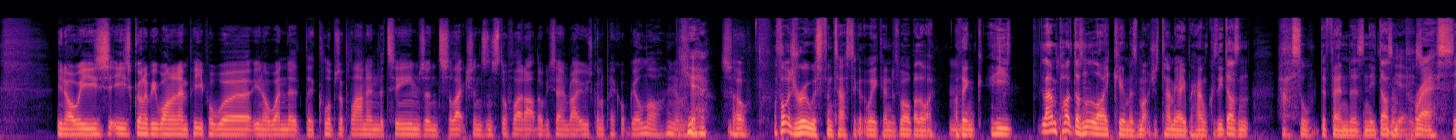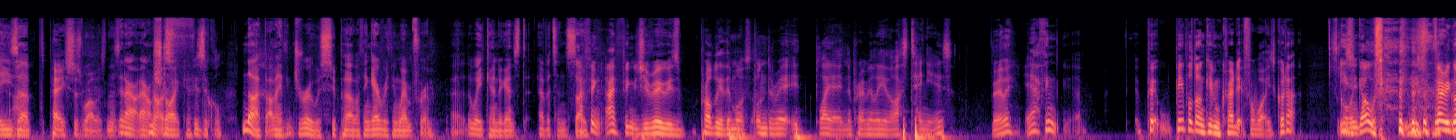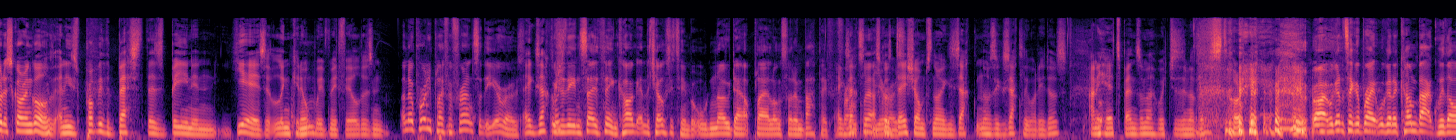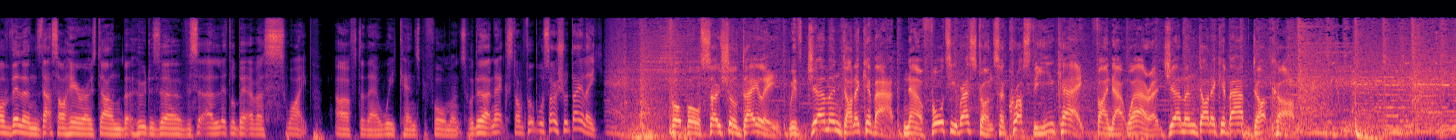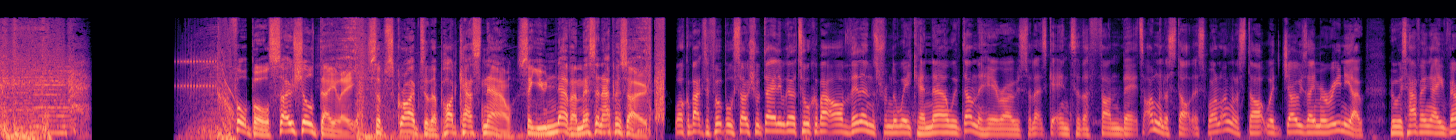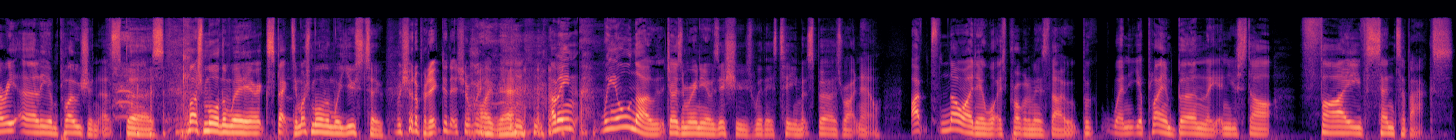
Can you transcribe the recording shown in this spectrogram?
you know he's he's going to be one of them people where you know when the, the clubs are planning the teams and selections and stuff like that, they'll be saying right who's going to pick up Gilmour. You know, Yeah. So I thought Giroud was fantastic at the weekend as well. By the way, I Mhm. think he Lampard doesn't like him as much as Tammy Abraham because he doesn't hassle defenders and he doesn't Yeah, press. He's uh, a pace as well, isn't he? he's an out and out Not as striker. physical. No, but I mean, I think Giroud was superb. I think everything went for him uh, the weekend against Everton. So I think I think Giroud is probably the most underrated player in the Premier League the last ten years. Really? Yeah, I think uh, people don't give him credit for what he's good at. scoring he's- goals. He's very good at scoring goals, and he's probably the best there's been in years at linking up Mm. with midfielders. And and he'll probably play for France at the Euros. exactly, Which is the insane thing. Can't get in the Chelsea team, but will no doubt play alongside Mbappe for France exactly at that's the because Euros. Deschamps know exact, knows exactly what he does, and he hates Benzema, which is another story. right, we're going to take a break. We're going to come back with our villains. That's our heroes done, but who deserves a little bit of a swipe after their weekend's performance? We'll do that next on Football Social Daily. Football Social Daily with German Doner Kebab. Now 40 restaurants across the UK. Find out where at germandonerkebab.com. Football Social Daily. Subscribe to the podcast now so you never miss an episode. Welcome back to Football Social Daily. We're going to talk about our villains from the weekend now. We've done the heroes, so let's get into the fun bit. I'm going to start this one. I'm going to start with Jose Mourinho, who is having a very early implosion at Spurs. much more than we're expecting, much more than we're used to. We should have predicted it, shouldn't we? Oh, yeah. I mean, we all know that Jose Mourinho has issues with his team at Spurs right now. I've no idea what his problem is, though, but when you're playing Burnley and you start five centre backs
